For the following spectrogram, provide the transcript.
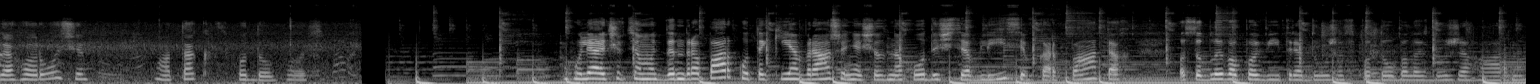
загорожі. А так сподобалось. Гуляючи в цьому дендропарку, таке враження, що знаходишся в лісі, в Карпатах. Особливо повітря дуже сподобалось, дуже гарно.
